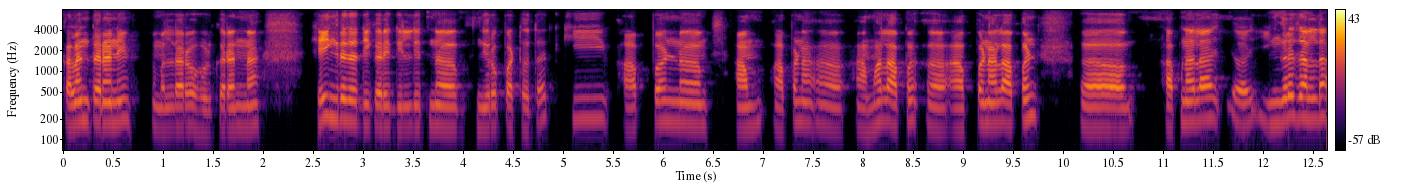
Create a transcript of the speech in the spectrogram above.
कालांतराने मल्हारराव होळकरांना हे इंग्रज अधिकारी दिल्लीतनं निरोप पाठवतात की आपण आपण आम्हाला आपण आपणाला आपण आपणाला इंग्रजांना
